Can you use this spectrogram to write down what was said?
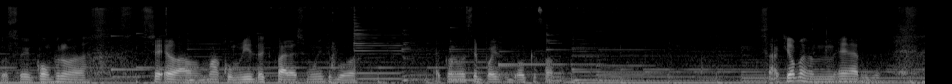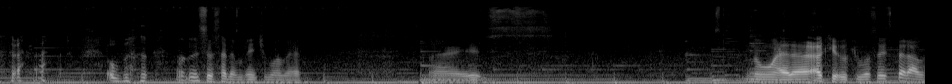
você compra uma, sei lá, uma comida que parece muito boa. É quando você põe na boca e fala, isso aqui é uma merda. Não necessariamente uma merda. Mas não era aquilo que você esperava.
